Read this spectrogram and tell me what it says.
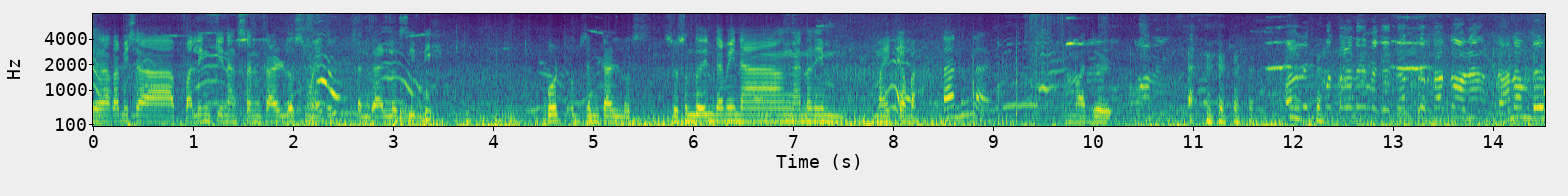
Kaya kami sa palengke ng San Carlos mga idol. San Carlos City. Port of San Carlos. Susunduin kami ng ano ni Maika ba? Nano lang. Mother.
